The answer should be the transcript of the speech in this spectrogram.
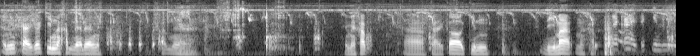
อันนี้ไก่ก็กินนะครับแหนแดงเนี่ยครับเนี่ยเห็นไหมครับอ่าไก่ก็กิน ดีมากนะครับแต่ไก่จะกินเร็ว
